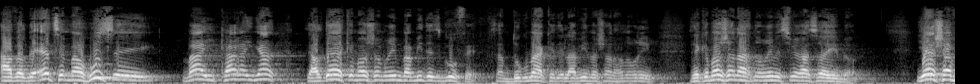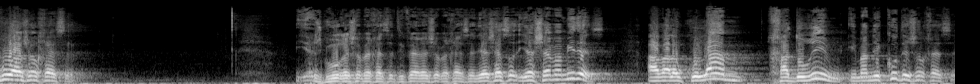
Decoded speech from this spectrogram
אבל בעצם מה הוא עושה, מה עיקר העניין, זה על דרך כמו שאומרים במידס גופה. שם דוגמה כדי להבין מה שאנחנו אומרים. זה כמו שאנחנו אומרים בספירה סוימר. יש שבוע של חסד. יש גבורה שבחסד, תפארת שבחסד, יש, יש שבע מידס, אבל הם כולם חדורים עם הנקודה של חסד.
